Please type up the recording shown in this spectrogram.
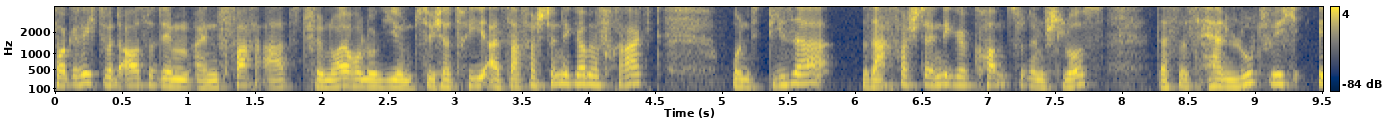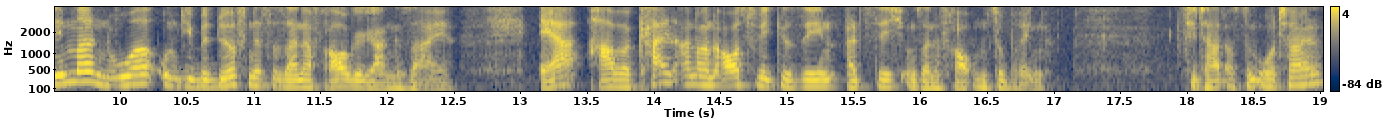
Vor Gericht wird außerdem ein Facharzt für Neurologie und Psychiatrie als Sachverständiger befragt und dieser Sachverständige kommt zu dem Schluss, dass es Herrn Ludwig immer nur um die Bedürfnisse seiner Frau gegangen sei. Er habe keinen anderen Ausweg gesehen, als sich und seine Frau umzubringen. Zitat aus dem Urteil.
